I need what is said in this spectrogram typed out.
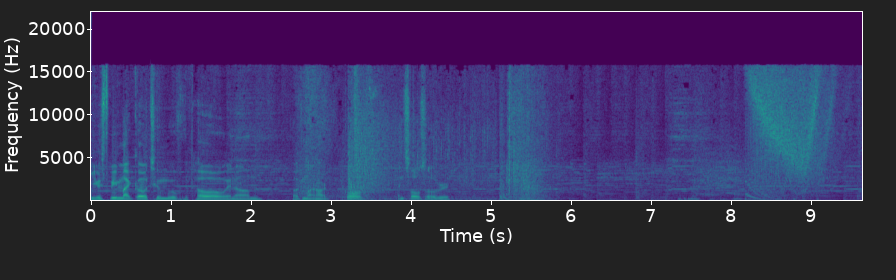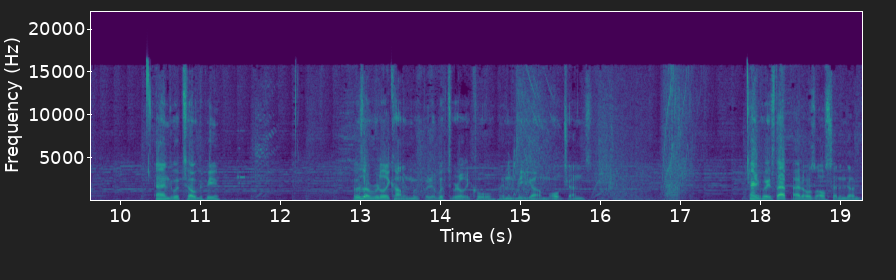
used to be my go-to move with Ho in um Pokemon Heart Gold and Soul Silver. And with Togepi. It was a really common move, but it looked really cool in the um, old gens. Anyways, that battle was all said and done.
